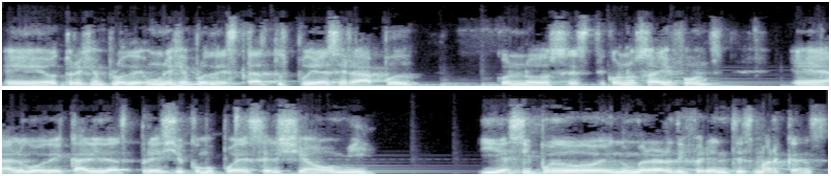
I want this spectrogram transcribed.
Eh, otro ejemplo de, un ejemplo de estatus podría ser Apple con los, este, con los iPhones. Eh, algo de calidad-precio como puede ser Xiaomi. Y así puedo enumerar diferentes marcas,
